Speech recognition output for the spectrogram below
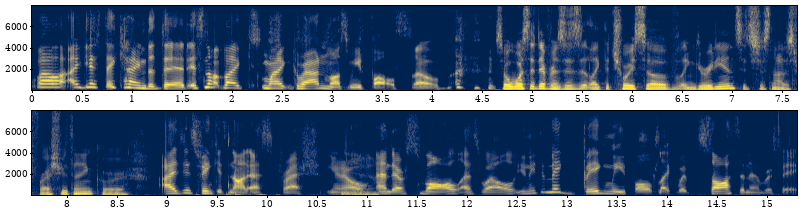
Well, I guess they kind of did. It's not like my grandma's meatballs, so So what's the difference? Is it like the choice of ingredients? It's just not as fresh, you think, or I just think it's not as fresh, you know. Yeah. And they're small as well. You need to make big meatballs, like with sauce and everything.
